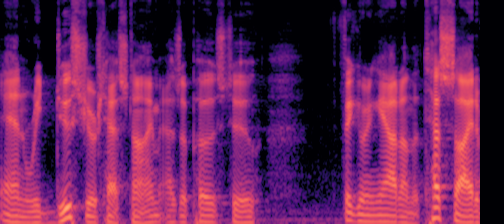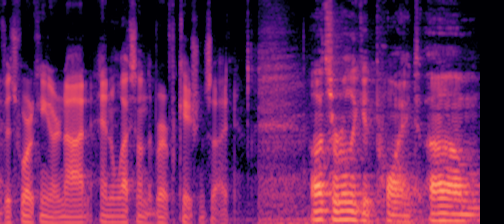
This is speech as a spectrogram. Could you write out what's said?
and reduce your test time as opposed to figuring out on the test side if it's working or not and less on the verification side? Well, that's a really good point. Um,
